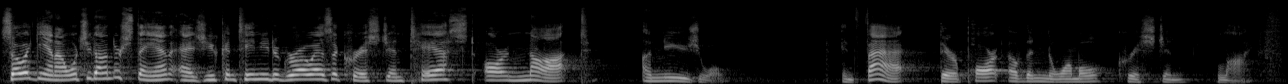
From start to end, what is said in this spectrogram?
So, again, I want you to understand as you continue to grow as a Christian, tests are not unusual. In fact, they're part of the normal Christian life.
